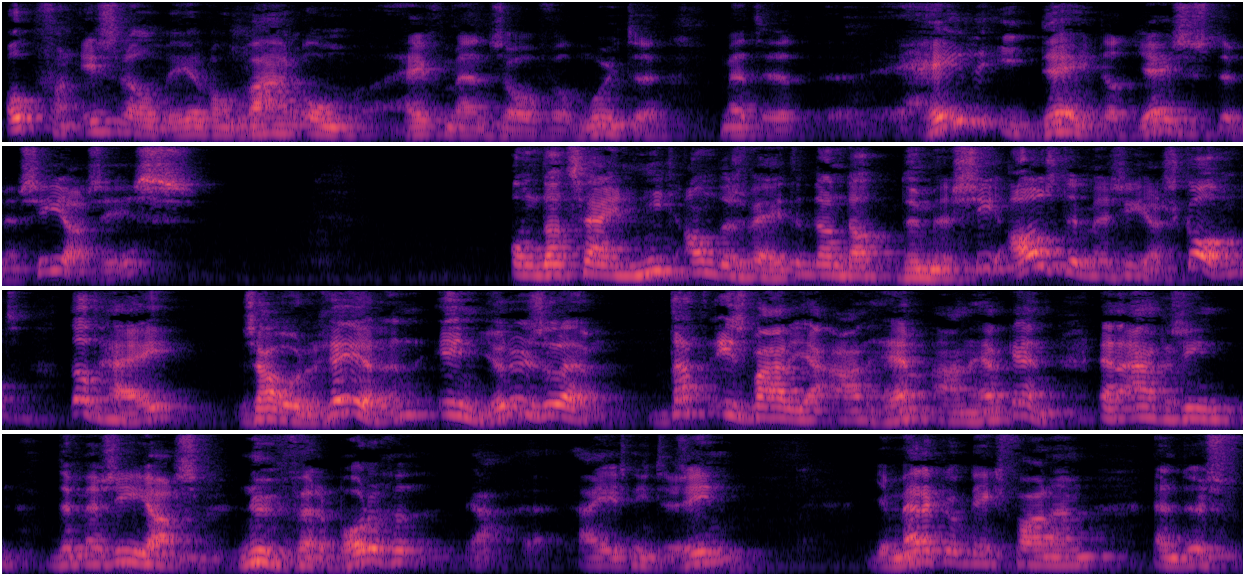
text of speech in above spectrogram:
ook van Israël weer. Want waarom heeft men zoveel moeite met het hele idee dat Jezus de Messias is? Omdat zij niet anders weten dan dat de Messias, als de Messias komt, dat hij zou regeren in Jeruzalem. Dat is waar je aan hem aan herkent. En aangezien de Messias nu verborgen, ja, hij is niet te zien, je merkt ook niks van hem, en dus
